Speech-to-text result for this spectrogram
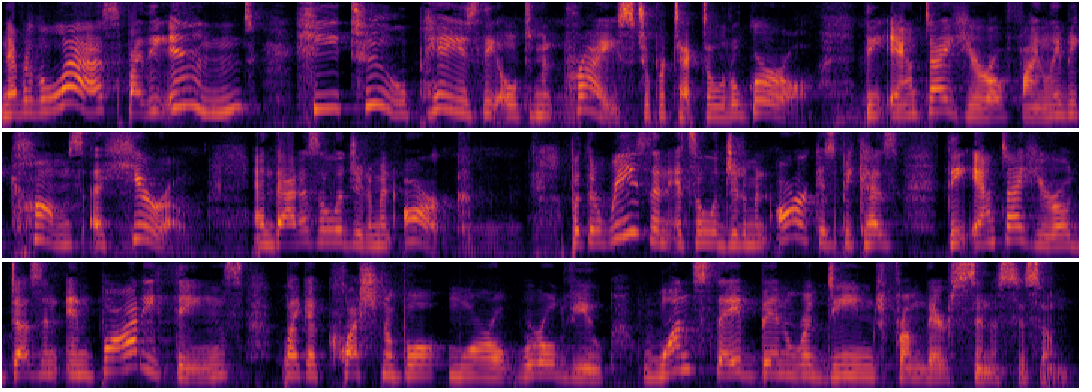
Nevertheless, by the end, he too pays the ultimate price to protect a little girl. The anti hero finally becomes a hero, and that is a legitimate arc. But the reason it's a legitimate arc is because the anti-hero doesn't embody things like a questionable moral worldview once they've been redeemed from their cynicism.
